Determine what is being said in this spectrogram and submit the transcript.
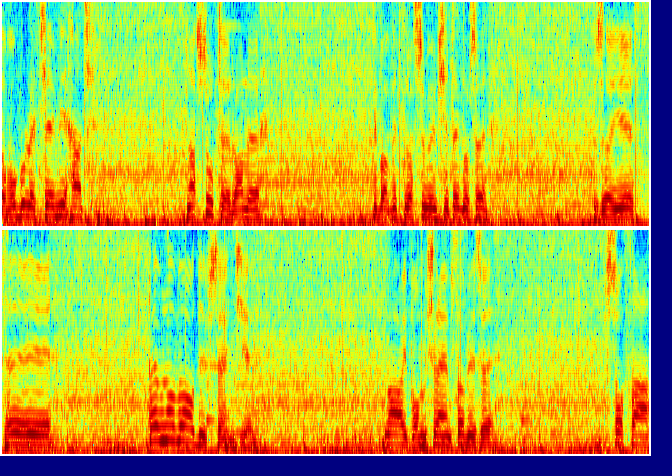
to w ogóle chciałem jechać na shooter, ale chyba wystraszyłem się tego, że, że jest e, pełno wody wszędzie. No i pomyślałem sobie, że szosa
